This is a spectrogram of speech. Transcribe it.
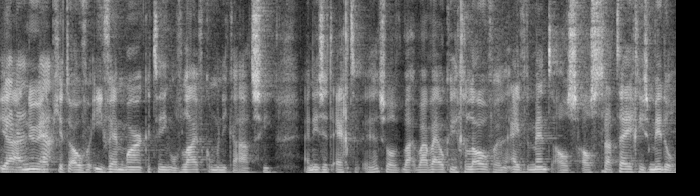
ja, nu Ja. heb je het over event marketing of live communicatie. En is het echt, hè, zoals, waar, waar wij ook in geloven, een evenement als, als strategisch middel.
